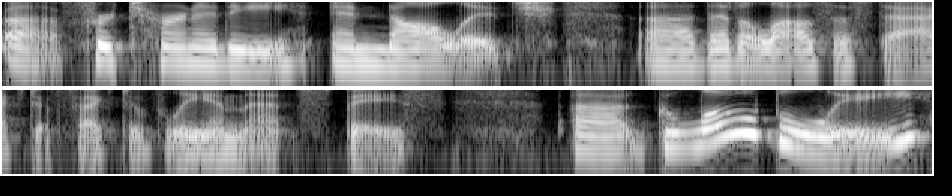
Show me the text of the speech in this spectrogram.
uh, fraternity and knowledge uh, that allows us to act effectively in that space. Uh, globally,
